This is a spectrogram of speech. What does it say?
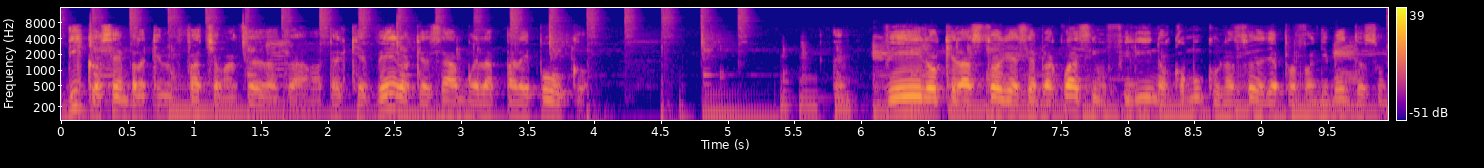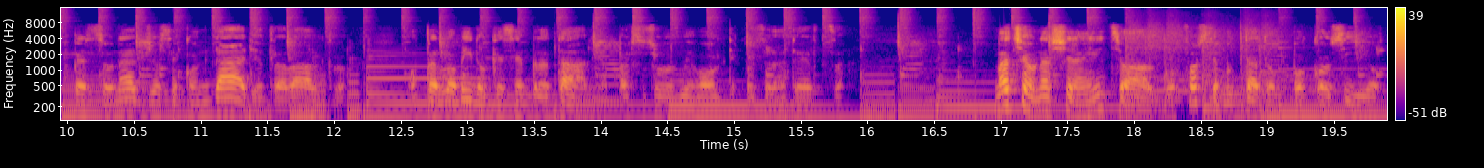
Dico sembra che non faccia avanzare la trama perché è vero che Samuel appare poco, Vero che la storia sembra quasi un filino, comunque una storia di approfondimento su un personaggio secondario, tra l'altro, o perlomeno che sembra tale, è apparso solo due volte, questa è la terza. Ma c'è una scena inizio albo, forse buttata un po' così, ho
